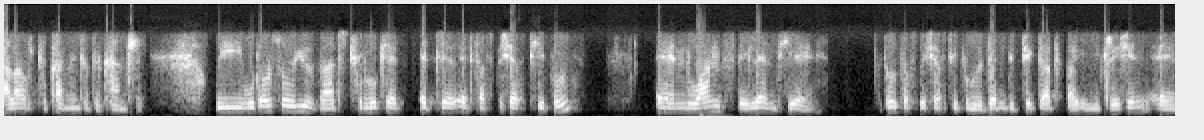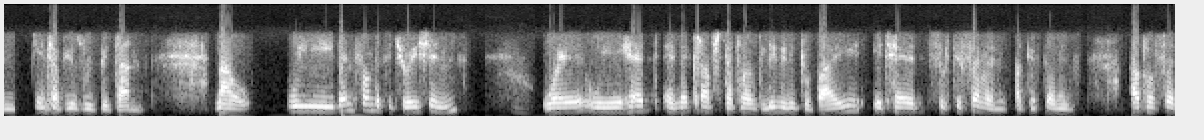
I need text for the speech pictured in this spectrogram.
allowed to come into the country. We would also use that to look at at, uh, at suspicious people, and once they land here, those suspicious people will then be picked up by immigration and interviews will be done. Now, we then found a situation where we had an aircraft that was leaving Dubai. It had 67 Pakistanis out of uh,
